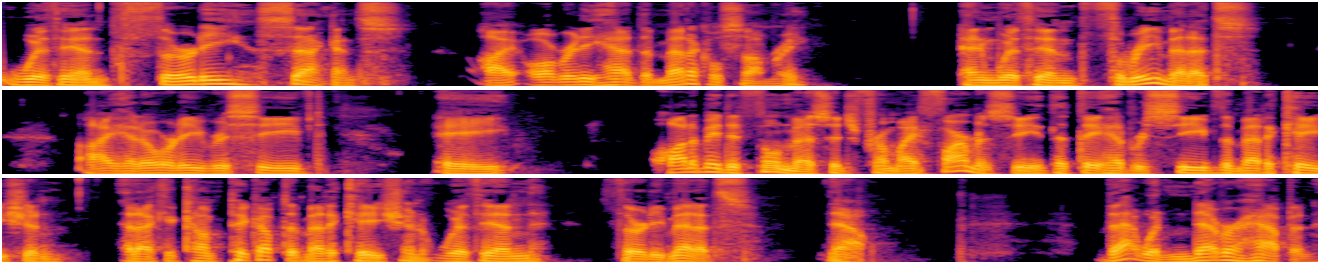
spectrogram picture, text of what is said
Within 30 seconds, I already had the medical summary. And within three minutes, I had already received a automated phone message from my pharmacy that they had received the medication and I could come pick up the medication within 30 minutes. Now, that would never happen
